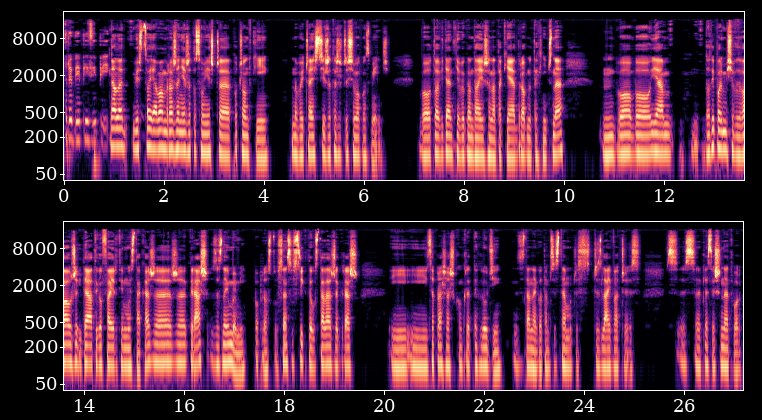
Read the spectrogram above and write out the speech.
trybie PvP. No ale wiesz co, ja mam wrażenie, że to są jeszcze początki nowej części, że te rzeczy się mogą zmienić. Bo to ewidentnie wygląda jeszcze na takie drobne techniczne, bo, bo ja do tej pory mi się wydawało, że idea tego Fireteamu jest taka, że, że grasz ze znajomymi po prostu. Sensu stricte ustala, że grasz i, i zapraszasz konkretnych ludzi z danego tam systemu, czy z, czy z live'a, czy z, z, z PlayStation Network.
